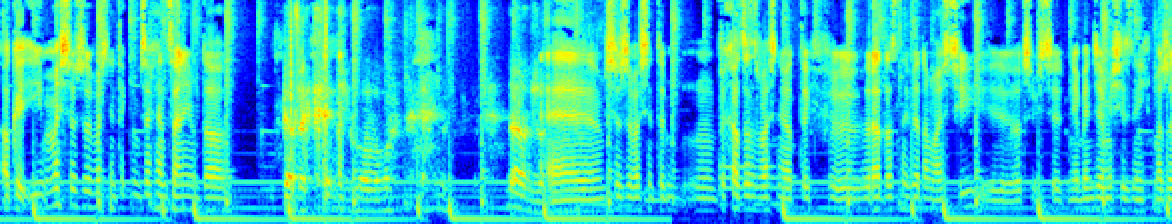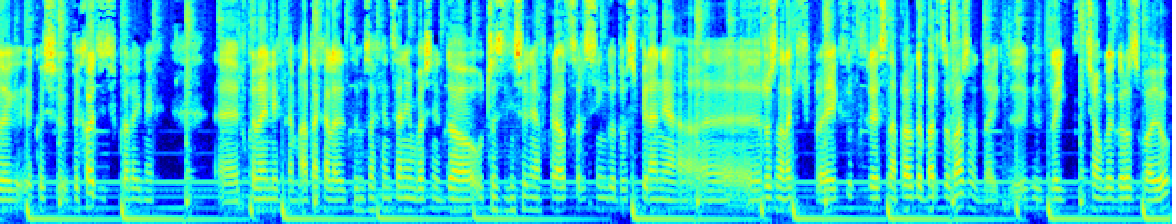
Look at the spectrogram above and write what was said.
Okej, okay, i myślę, że właśnie takim zachęcaniem do... Piotrek kręci głową. Dobrze. E, myślę, że właśnie tym, wychodząc właśnie od tych e, radosnych wiadomości, e, oczywiście nie będziemy się z nich może jakoś wychodzić w kolejnych, e, w kolejnych tematach, ale tym zachęcaniem właśnie do uczestniczenia w crowdsourcingu, do wspierania różnorakich projektów, które jest naprawdę bardzo ważne dla ich, dla ich ciągłego rozwoju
